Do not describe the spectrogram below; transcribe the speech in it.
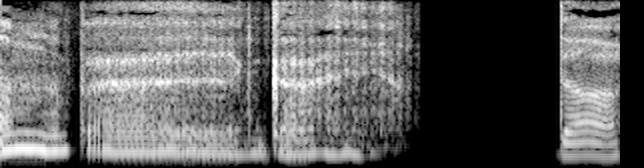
I'm the bad guy. Duh.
